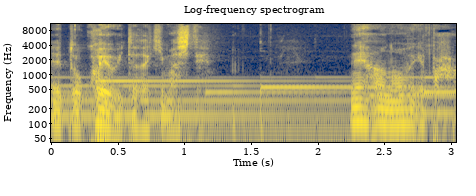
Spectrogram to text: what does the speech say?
えーと、声をいただきまして。ねあのやっぱやっ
